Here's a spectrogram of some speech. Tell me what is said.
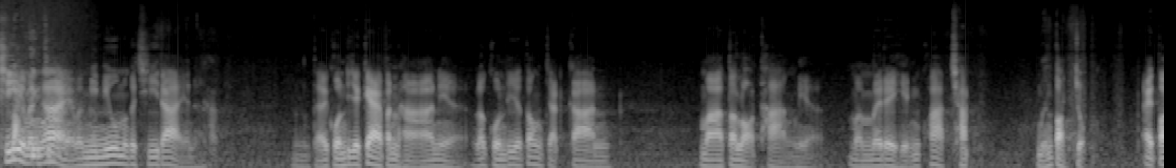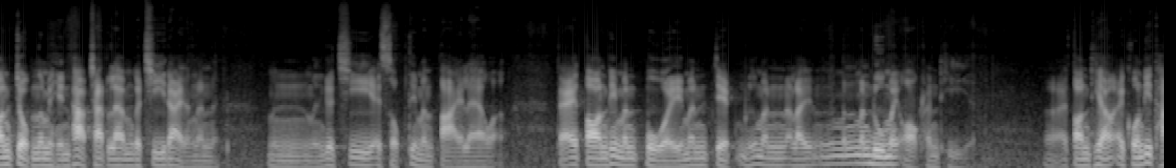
ชี้หลักมันจริงๆง่าย มันมีนิ้วมันก็ชี้ได้นะครับอืมแต่คนที่จะแก้ปัญหาเนี่ยแล้วคนที่จะต้องจัดการมาตลอดทางเนี่ยมันไม่ได้เห็นภาพชัดเหมือนตอนจบ ไอ้ตอนจบนะมันเห็นภาพชัดแล้วมันก็ชี้ได้ทั้งนั้นนะมันเหมือนกับชี้ไอ้ศพที่มันตายแล้วอะแต่ไอ้ตอนที่มันป่วยมันเจ็บหรือมันอะไรมันมันดูไม่ออกทันทีอะเอ่อไอ้ตอนที่ไอ้คนที่ท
